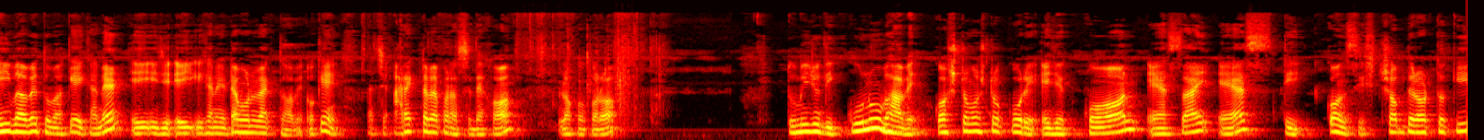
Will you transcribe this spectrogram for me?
এইভাবে তোমাকে এখানে এই যে এই, এখানে এটা মনে রাখতে হবে, ওকে? আচ্ছা আরেকটা ব্যাপার আছে, দেখো, লক্ষ্য করো। তুমি যদি কোনোভাবে কষ্টমষ্ট করে এই যে con, S I S T, consist, শব্দের অর্থ কি?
